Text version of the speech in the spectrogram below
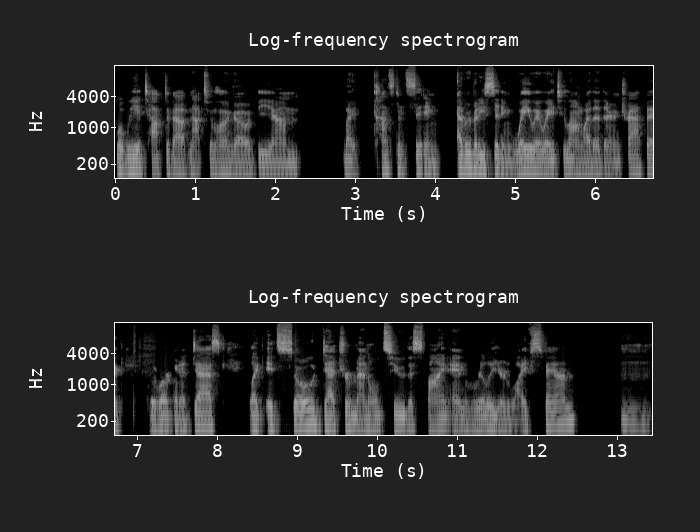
what we had talked about not too long ago the um, like constant sitting. Everybody's sitting way, way, way too long, whether they're in traffic, they work at a desk. Like it's so detrimental to the spine and really your lifespan. Mm.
